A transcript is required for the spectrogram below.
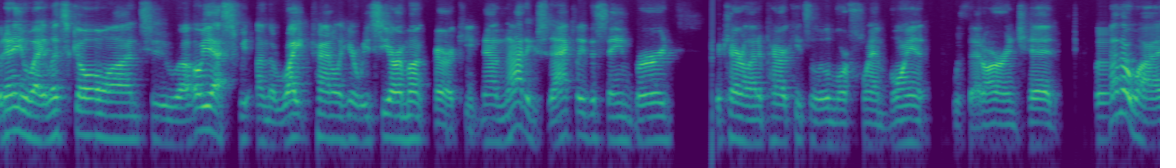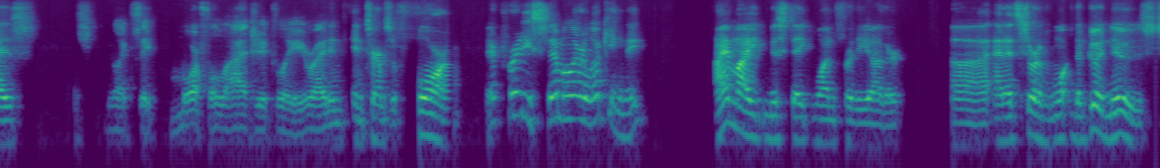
But anyway, let's go on to, uh, oh yes, we, on the right panel here, we see our monk parakeet. Now, not exactly the same bird. The Carolina parakeet's a little more flamboyant with that orange head, but otherwise, like say morphologically, right, in, in terms of form, they're pretty similar looking. They, I might mistake one for the other. Uh, and it's sort of the good news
